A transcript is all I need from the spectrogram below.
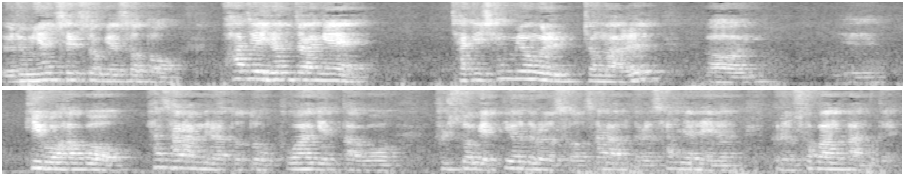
요즘 현실 속에서도 화재 현장에 자기 생명을 정말 어, 예, 뒤로 하고 한 사람이라도 더 구하겠다고 불 속에 뛰어들어서 사람들을 살려내는 그런 소방관들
